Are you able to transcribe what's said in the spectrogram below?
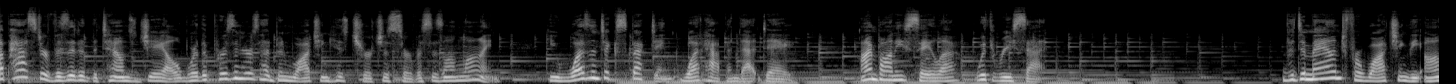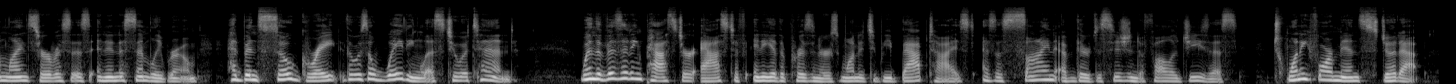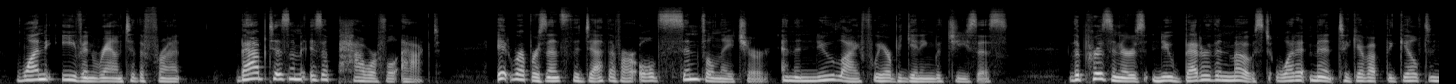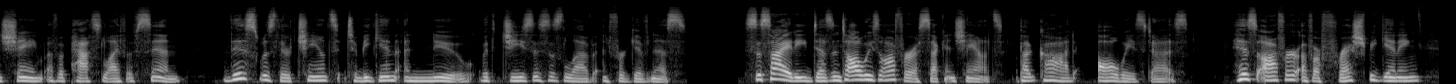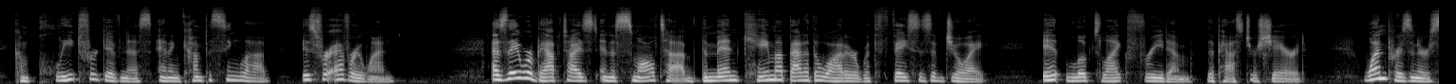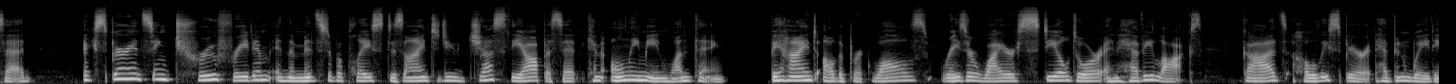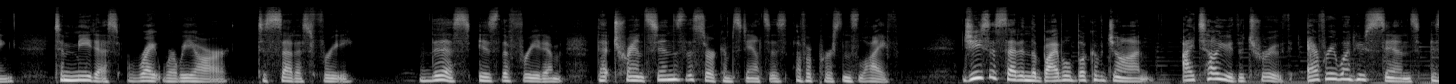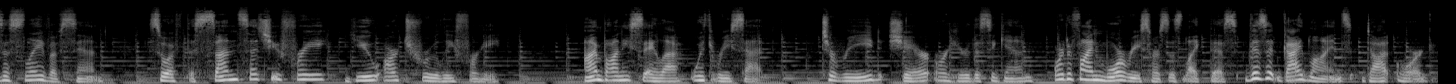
A pastor visited the town's jail where the prisoners had been watching his church's services online. He wasn't expecting what happened that day. I'm Bonnie Sala with Reset. The demand for watching the online services in an assembly room had been so great there was a waiting list to attend. When the visiting pastor asked if any of the prisoners wanted to be baptized as a sign of their decision to follow Jesus, 24 men stood up one even ran to the front. Baptism is a powerful act. It represents the death of our old sinful nature and the new life we are beginning with Jesus. The prisoners knew better than most what it meant to give up the guilt and shame of a past life of sin. This was their chance to begin anew with Jesus' love and forgiveness. Society doesn't always offer a second chance, but God always does. His offer of a fresh beginning, complete forgiveness, and encompassing love is for everyone. As they were baptized in a small tub, the men came up out of the water with faces of joy. It looked like freedom, the pastor shared. One prisoner said, Experiencing true freedom in the midst of a place designed to do just the opposite can only mean one thing. Behind all the brick walls, razor wire, steel door, and heavy locks, God's Holy Spirit had been waiting to meet us right where we are, to set us free. This is the freedom that transcends the circumstances of a person's life. Jesus said in the Bible book of John, I tell you the truth, everyone who sins is a slave of sin. So if the Son sets you free, you are truly free. I'm Bonnie Sala with Reset. To read, share, or hear this again, or to find more resources like this, visit guidelines.org.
